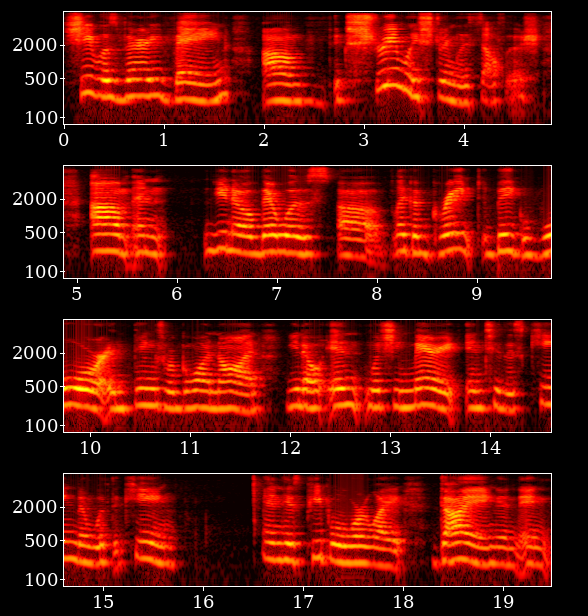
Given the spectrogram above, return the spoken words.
She was very vain, um, extremely, extremely selfish. Um, and you know, there was uh, like a great big war and things were going on, you know, in when she married into this kingdom with the king and his people were like dying and, and,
